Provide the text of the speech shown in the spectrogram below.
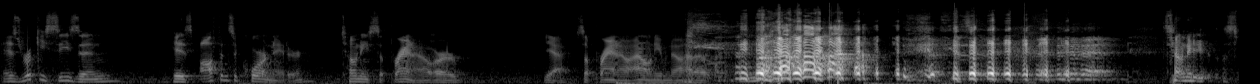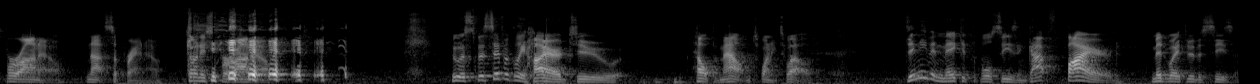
his rookie season, his offensive coordinator, Tony Soprano, or yeah, Soprano, I don't even know how to. Tony Sparano, not Soprano. Tony Sparano, who was specifically hired to help him out in 2012, didn't even make it the full season, got fired midway through the season.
